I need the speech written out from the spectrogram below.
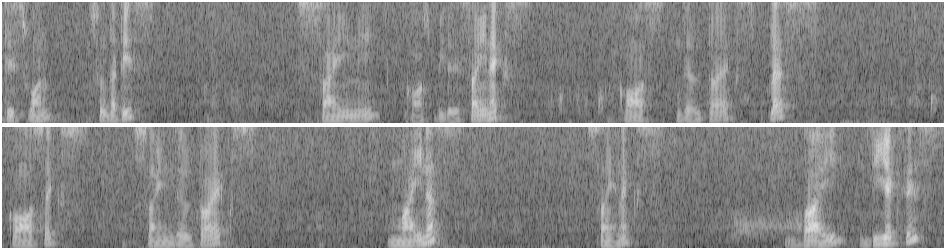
this one. So that is sine a cos b that is sine x cos delta x plus cos x sine delta x minus sin x by dx is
